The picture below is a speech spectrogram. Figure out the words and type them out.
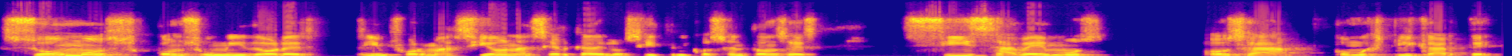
somos consumidores de información acerca de los cítricos, entonces sí sabemos, o sea, ¿cómo explicarte?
